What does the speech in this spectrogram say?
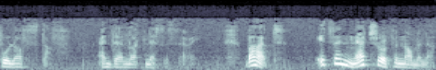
full of stuff, and they're not necessary. But it's a natural phenomena.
